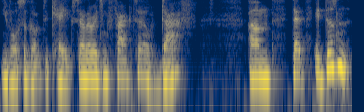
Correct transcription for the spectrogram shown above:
You've also got decay accelerating factor or DAF. Um, that it doesn't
